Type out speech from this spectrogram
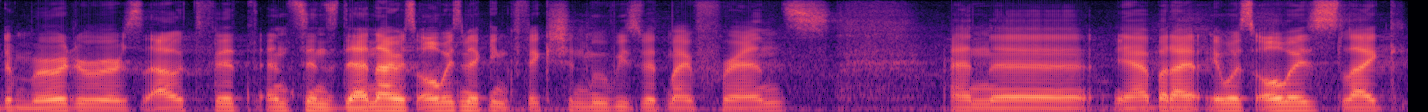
the murderer's outfit, and since then I was always making fiction movies with my friends and uh, yeah, but I, it was always like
